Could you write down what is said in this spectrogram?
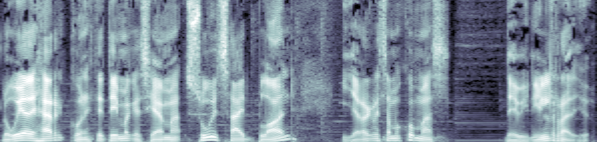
Lo voy a dejar con este tema que se llama Suicide Blonde y ya regresamos con más de Vinil Radio.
